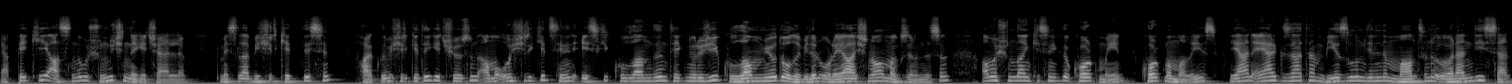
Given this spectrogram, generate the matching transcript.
Ya peki aslında bu şunun için de geçerli. Mesela bir şirkettesin farklı bir şirkete geçiyorsun ama o şirket senin eski kullandığın teknolojiyi kullanmıyor da olabilir. Oraya aşina olmak zorundasın. Ama şundan kesinlikle korkmayın. Korkmamalıyız. Yani eğer ki zaten bir yazılım dilinin mantığını öğrendiysen,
